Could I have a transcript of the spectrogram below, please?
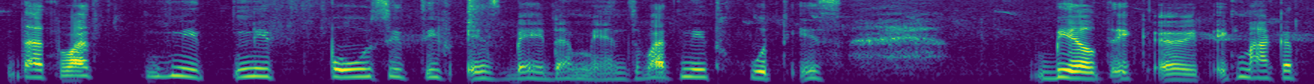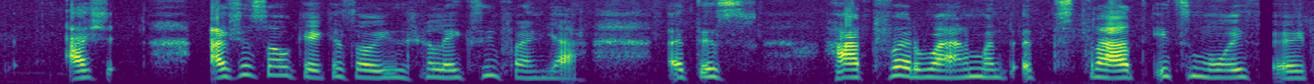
dat wat niet, niet positief is bij de mens, wat niet goed is, beeld ik uit. Ik maak het, als, je, als je zou kijken, zou je gelijk zien van ja, het is hartverwarmend, het straalt iets moois uit.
